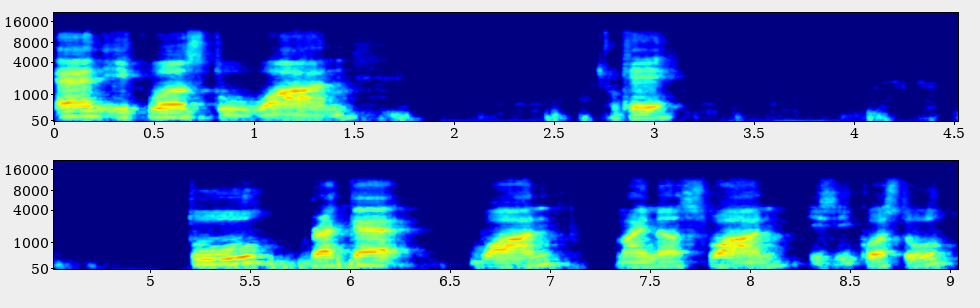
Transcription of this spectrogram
n equals to 1, okay, 2 bracket 1 minus 1 is equals to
